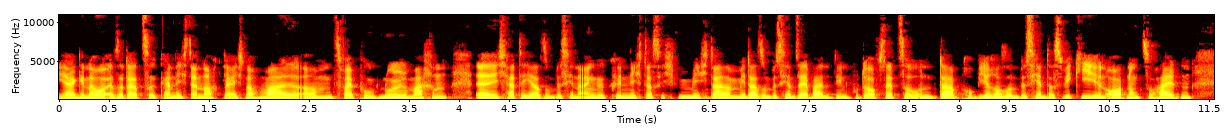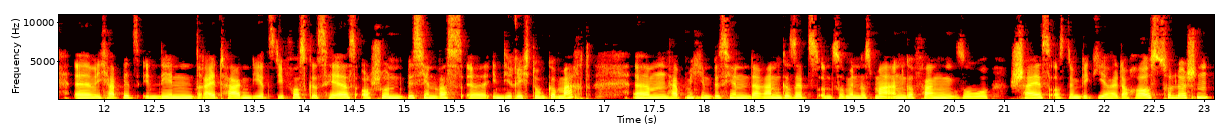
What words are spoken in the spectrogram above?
Ja, genau. Also dazu kann ich dann auch gleich nochmal ähm, 2.0 machen. Äh, ich hatte ja so ein bisschen angekündigt, dass ich mich da, mir da so ein bisschen selber den Hut aufsetze und da probiere so ein bisschen das Wiki in Ordnung zu halten. Äh, ich habe jetzt in den drei Tagen, die jetzt die Foskes her ist, auch schon ein bisschen was äh, in die Richtung gemacht. Ähm, habe mich ein bisschen daran gesetzt und zumindest mal angefangen, so Scheiß aus dem Wiki halt auch rauszulöschen.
